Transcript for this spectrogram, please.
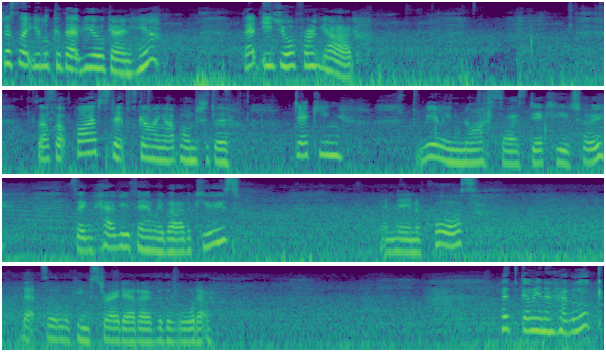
Just let you look at that view again here. That is your front yard. So I've got five steps going up onto the decking. Really nice sized deck here too. So you can have your family barbecues. And then of course, that's all looking straight out over the water. Let's go in and have a look.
